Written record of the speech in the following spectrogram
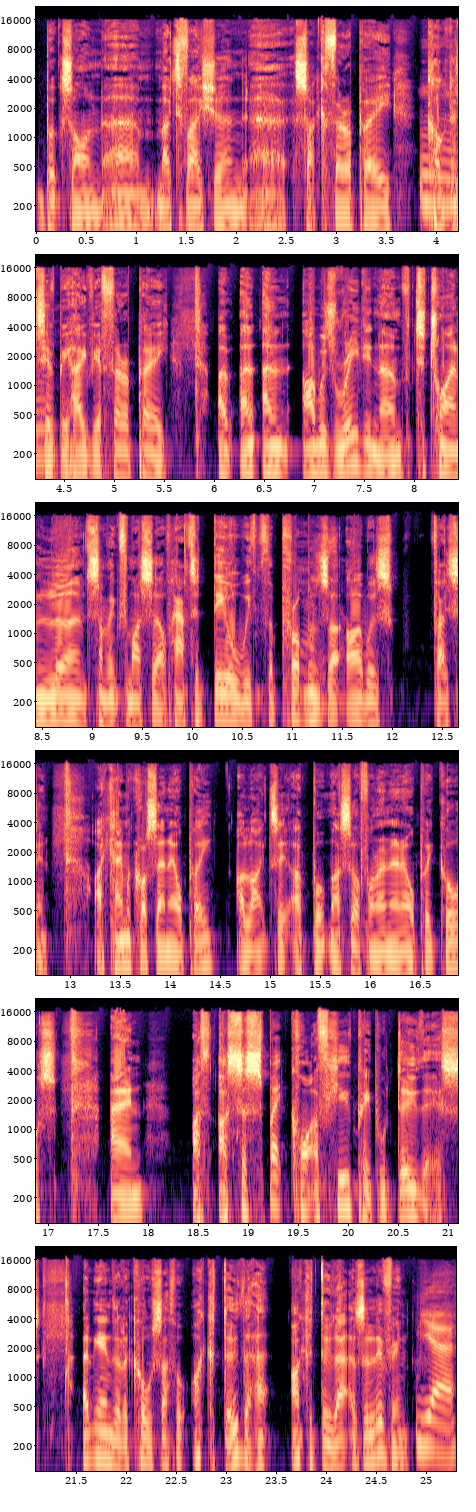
books on um, motivation, uh, psychotherapy, cognitive behavior therapy. Uh, and, and I was reading them to try and learn something for myself, how to deal with the problems that I was facing. I came across NLP. I liked it. I put myself on an NLP course. And I, th- I suspect quite a few people do this. At the end of the course, I thought, I could do that. I could do that as a living. yeah.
